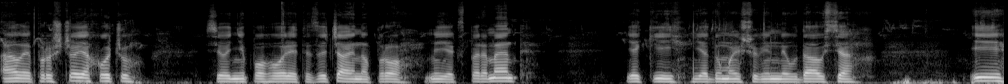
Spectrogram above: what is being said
Але про що я хочу сьогодні поговорити? Звичайно, про мій експеримент, який, я думаю, що він не вдався. І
